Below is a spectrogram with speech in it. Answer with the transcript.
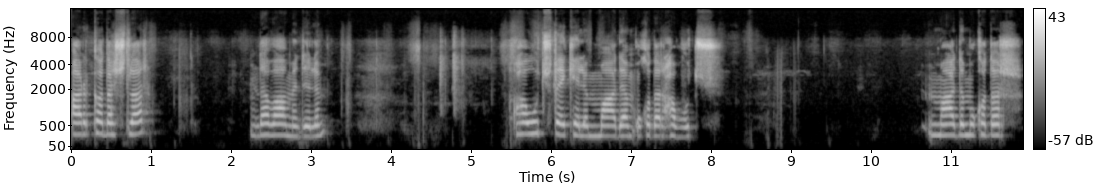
Arkadaşlar devam edelim. Havuç da ekelim madem o kadar havuç. Madem o kadar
